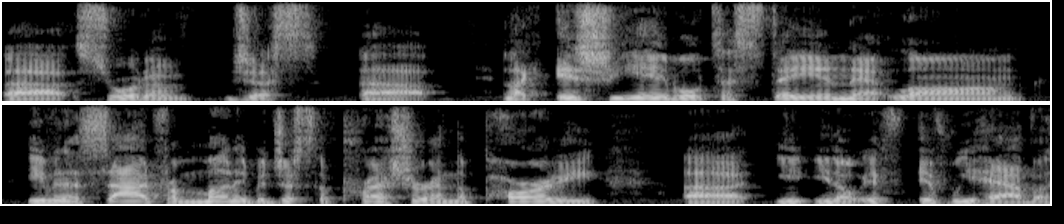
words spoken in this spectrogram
uh, sort of just uh, like is she able to stay in that long? Even aside from money, but just the pressure and the party. Uh, you, you know, if if we have a,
